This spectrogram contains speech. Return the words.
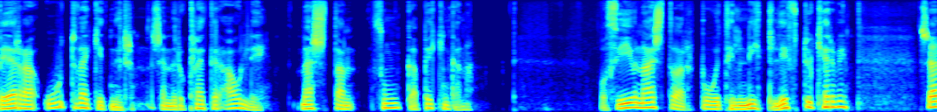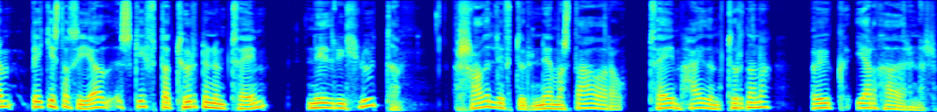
bera útveggirnir sem eru klættir áli mestan þunga byggingana. Og því næst var búið til nýtt liftukerfi sem byggist á því að skipta turnunum tveim niður í hluta. Hraðliftur nema staðar á tveim hæðum turnana auk jarðhæðarinnar.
